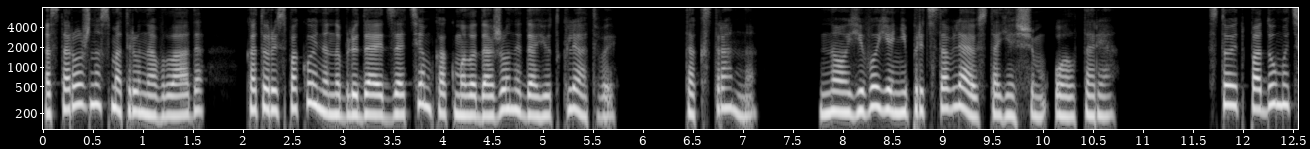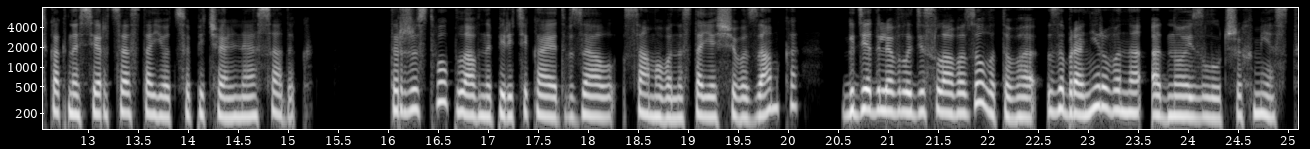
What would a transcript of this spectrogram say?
Осторожно смотрю на Влада, который спокойно наблюдает за тем, как молодожены дают клятвы. Так странно, но его я не представляю стоящим у алтаря. Стоит подумать, как на сердце остается печальный осадок. Торжество плавно перетекает в зал самого настоящего замка — где для Владислава Золотова забронировано одно из лучших мест.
